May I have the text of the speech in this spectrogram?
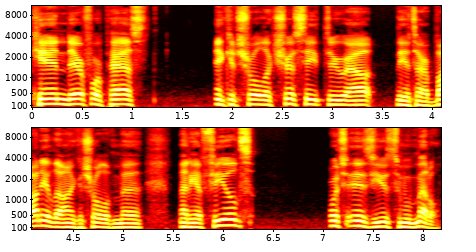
can therefore pass and control electricity throughout the entire body, allowing control of ma- magnetic fields, which is used to move metal.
